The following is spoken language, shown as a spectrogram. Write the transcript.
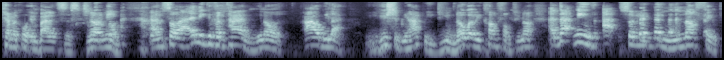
chemical imbalances. Do you know what I mean? And so at any given time, you know, I'll be like, you should be happy. Do you know where we come from? Do you know? And that means absolutely nothing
